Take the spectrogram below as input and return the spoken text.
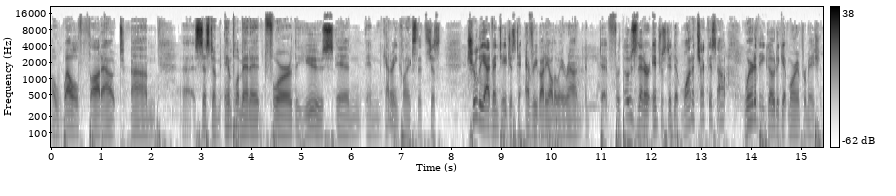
a well thought out. Um, uh, system implemented for the use in in ketamine clinics that's just truly advantageous to everybody all the way around. Uh, for those that are interested that want to check this out, where do they go to get more information?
